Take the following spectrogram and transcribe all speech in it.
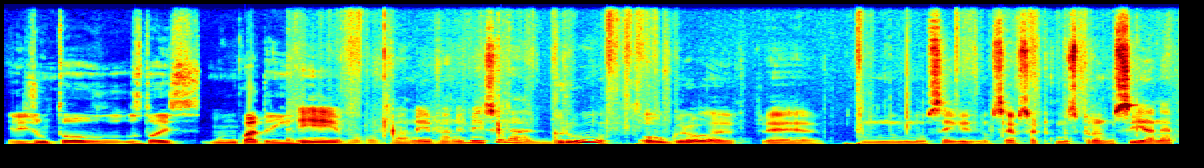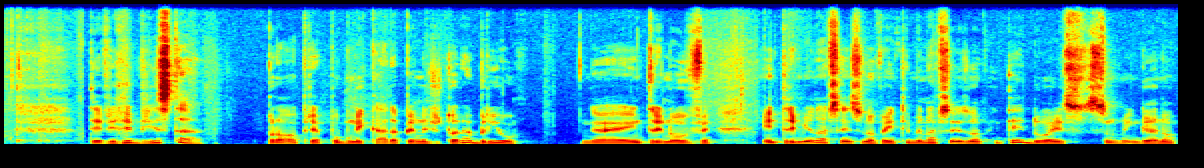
Ele juntou os dois num quadrinho. E vale, vale mencionar, Gru ou Gro, é, não sei, não sei certo como se pronuncia, né? Teve revista própria publicada pela editora Abril. É, entre, nove... entre 1990 e 1992, se não me engano,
